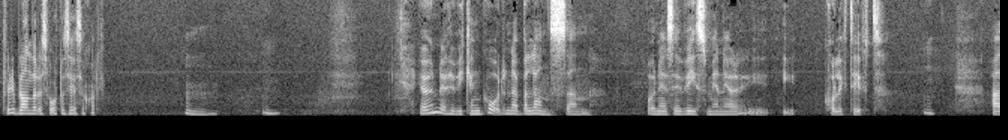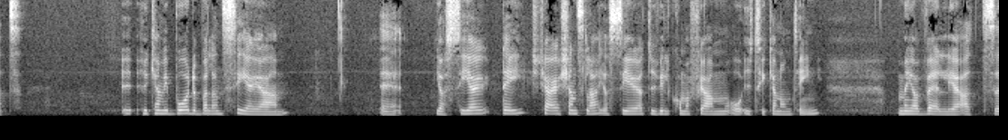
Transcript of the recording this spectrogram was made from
för ibland är det svårt att se sig själv. Mm. Mm. Jag undrar hur vi kan gå den där balansen. Och när jag säger vi så menar jag i, i kollektivt. Mm. Att hur kan vi både balansera eh, jag ser dig, kära känsla. Jag ser att du vill komma fram och uttrycka någonting. Men jag väljer att, eh,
